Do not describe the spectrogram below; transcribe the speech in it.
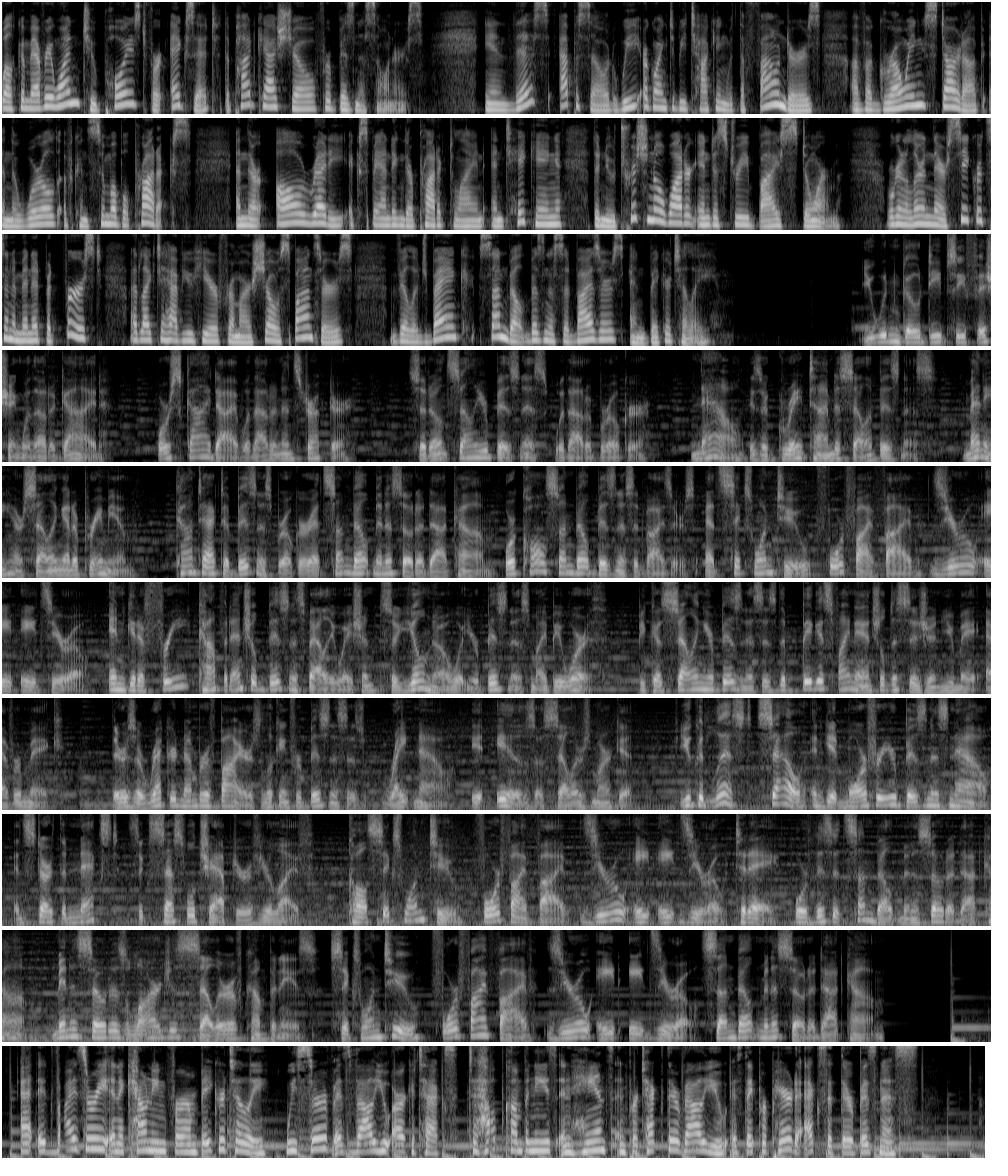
Welcome, everyone, to Poised for Exit, the podcast show for business owners. In this episode, we are going to be talking with the founders of a growing startup in the world of consumable products. And they're already expanding their product line and taking the nutritional water industry by storm. We're going to learn their secrets in a minute, but first, I'd like to have you hear from our show sponsors Village Bank, Sunbelt Business Advisors, and Baker Tilly. You wouldn't go deep sea fishing without a guide, or skydive without an instructor. So don't sell your business without a broker. Now is a great time to sell a business. Many are selling at a premium. Contact a business broker at sunbeltminnesota.com or call Sunbelt Business Advisors at 612 455 0880 and get a free confidential business valuation so you'll know what your business might be worth because selling your business is the biggest financial decision you may ever make. There is a record number of buyers looking for businesses right now. It is a seller's market. You could list, sell, and get more for your business now and start the next successful chapter of your life. Call 612 455 0880 today or visit sunbeltminnesota.com. Minnesota's largest seller of companies. 612 455 0880. sunbeltminnesota.com. At advisory and accounting firm Baker Tilly, we serve as value architects to help companies enhance and protect their value as they prepare to exit their business.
